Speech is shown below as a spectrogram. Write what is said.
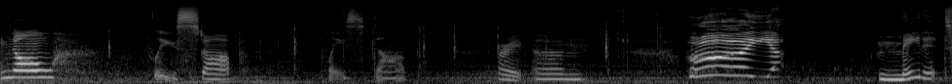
No, please stop. Please stop. All right, um, uh, yeah. made it.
